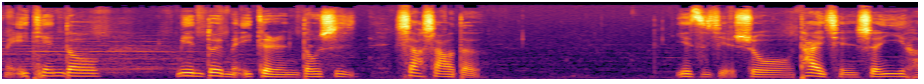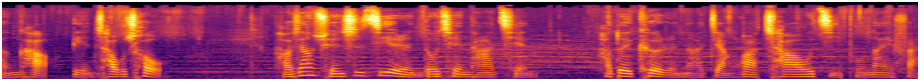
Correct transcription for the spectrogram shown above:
每一天都面对每一个人都是笑笑的。椰子姐说他以前生意很好，脸超臭，好像全世界人都欠他钱。他对客人啊讲话超级不耐烦。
